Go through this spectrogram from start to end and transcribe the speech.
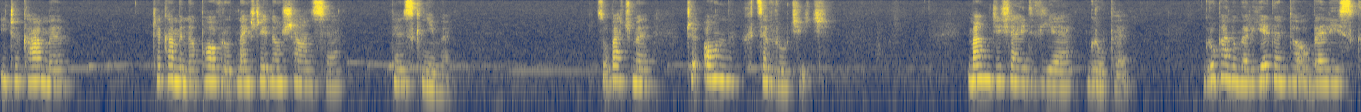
i czekamy, czekamy na powrót, na jeszcze jedną szansę. Tęsknimy. Zobaczmy, czy on chce wrócić. Mam dzisiaj dwie grupy. Grupa numer jeden to obelisk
